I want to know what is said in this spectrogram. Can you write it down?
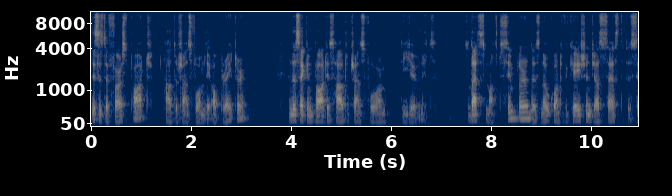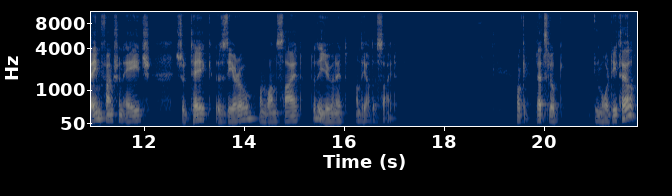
This is the first part, how to transform the operator. And the second part is how to transform the unit. So that's much simpler. There's no quantification, just says that the same function h should take the zero on one side to the unit on the other side. Okay, let's look in more detail.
